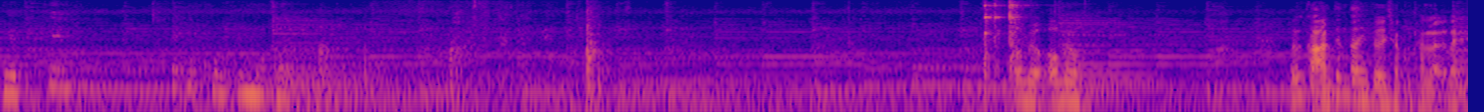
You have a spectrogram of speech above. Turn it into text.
맵지? 차리 고기 먹어. 어며 어며. 그러니까 안 된다니까 자꾸 달라 그래.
